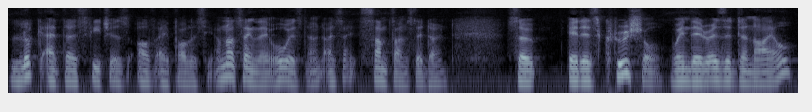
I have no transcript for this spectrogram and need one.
look at those features of a policy. I'm not saying they always don't. I say sometimes they don't. So it is crucial when there is a denial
